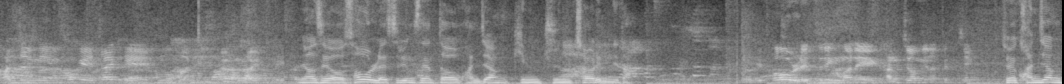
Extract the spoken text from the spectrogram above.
관장님 소개 짧게 한 번만 해주시면 감사하겠습니다. 안녕하세요. 서울 레슬링센터 관장 김준철입니다. 서울 레슬링만의 강점이나 특징. 저희 관장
